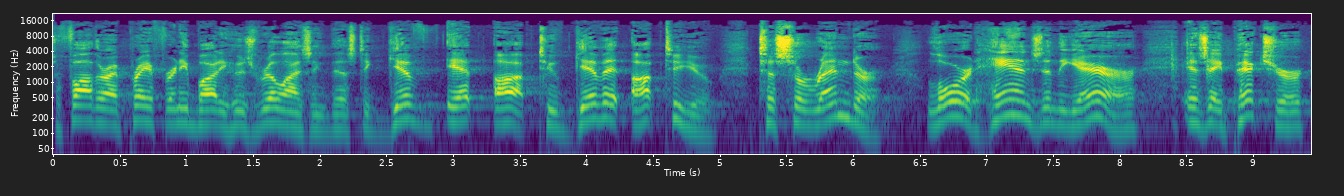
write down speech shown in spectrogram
So, Father, I pray for anybody who's realizing this to give it up, to give it up to you, to surrender. Lord, hands in the air is a picture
